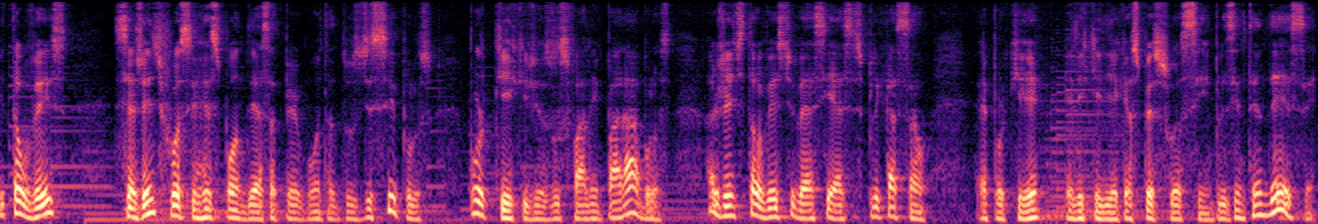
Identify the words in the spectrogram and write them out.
E talvez, se a gente fosse responder essa pergunta dos discípulos, por que, que Jesus fala em parábolas, a gente talvez tivesse essa explicação é porque ele queria que as pessoas simples entendessem.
